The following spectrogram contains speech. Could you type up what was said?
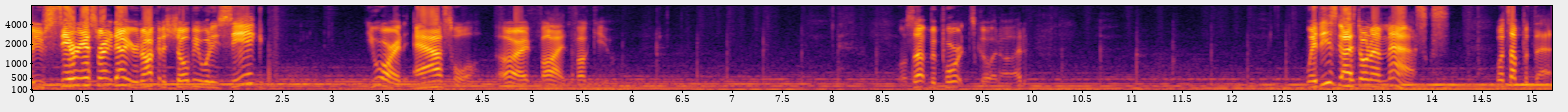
Are you serious right now? You're not going to show me what he's seeing? You are an asshole. Alright, fine. Fuck you. Well, something important's going on. Wait, these guys don't have masks. What's up with that?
